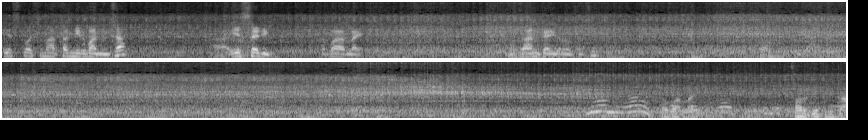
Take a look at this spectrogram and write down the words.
त्यसपछि मात्र निर्माण हुन्छ। यसरी तपाईँहरूलाई म जानकारी गराउन सक्छु तपाईँहरूलाई सर्के फिर्का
